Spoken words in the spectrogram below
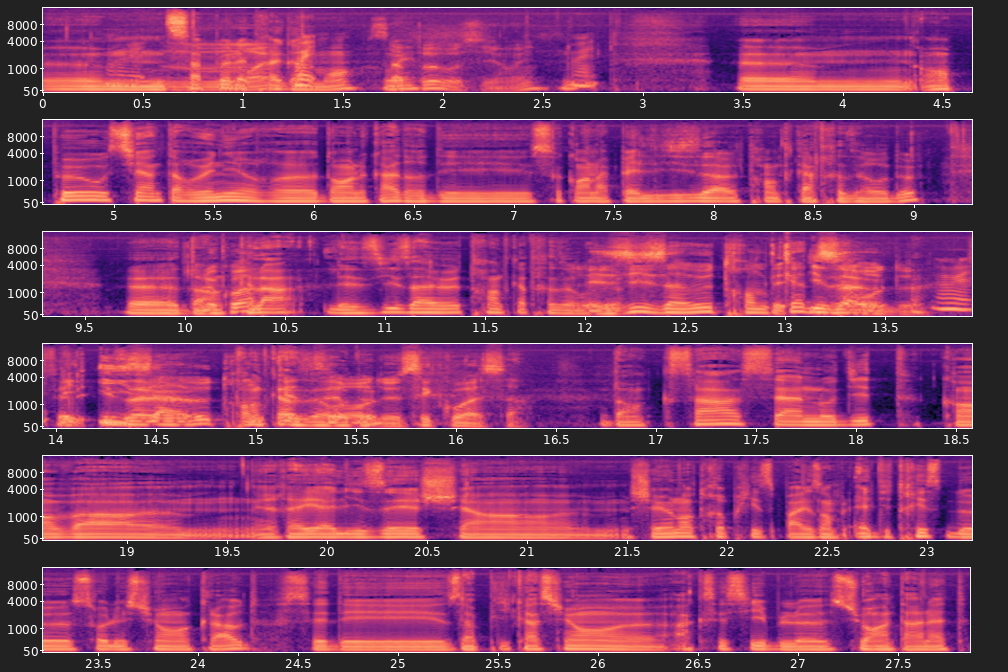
Euh, ça peut l'être également. Ça peut aussi, oui. Euh, on peut aussi intervenir euh, dans le cadre des ce qu'on appelle les ISAE 3402. Euh, donc quoi? là, les ISAE 3402. Les ISAE 3402. C'est les ISAE 3402. C'est quoi ça? Donc ça, c'est un audit qu'on va euh, réaliser chez, un, chez une entreprise, par exemple, éditrice de solutions cloud. C'est des applications euh, accessibles sur Internet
